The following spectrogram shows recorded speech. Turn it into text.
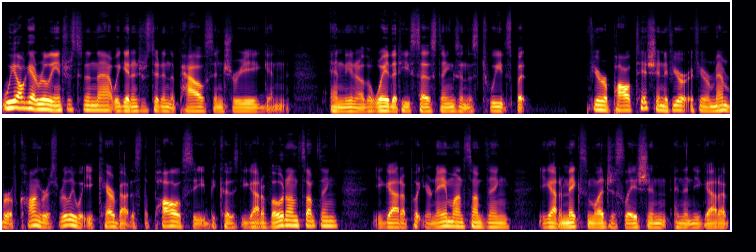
we all get really interested in that. We get interested in the palace intrigue and and you know the way that he says things in his tweets. But if you're a politician, if you're if you're a member of Congress, really what you care about is the policy because you got to vote on something, you got to put your name on something, you got to make some legislation, and then you got to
